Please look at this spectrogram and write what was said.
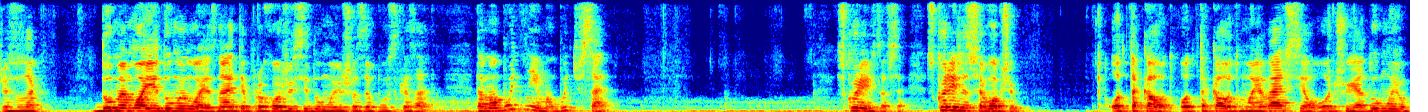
Чесно так. Думи мої, думи мої. Знаєте, проходжусь і думаю, що забув сказати. Та, мабуть, ні, мабуть, все. Скоріш за все. Скоріш за все, в общем. От така от, от така от моя версія, от що я думаю.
